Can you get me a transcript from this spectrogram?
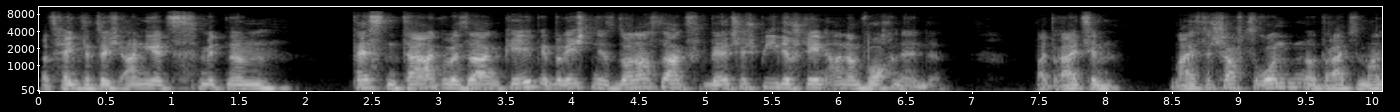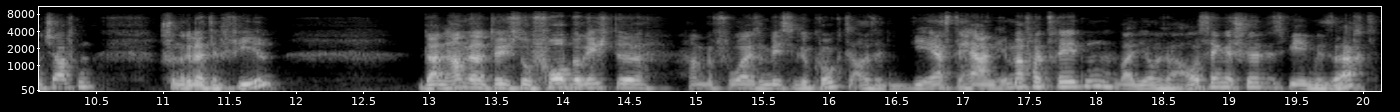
das fängt natürlich an jetzt mit einem festen Tag, wo wir sagen, okay, wir berichten jetzt donnerstags, welche Spiele stehen an am Wochenende. Bei 13 Meisterschaftsrunden oder 13 Mannschaften schon relativ viel. Dann haben wir natürlich so Vorberichte, haben wir vorher so ein bisschen geguckt. Also die erste Herren immer vertreten, weil die unser Aushängeschild ist, wie eben gesagt.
